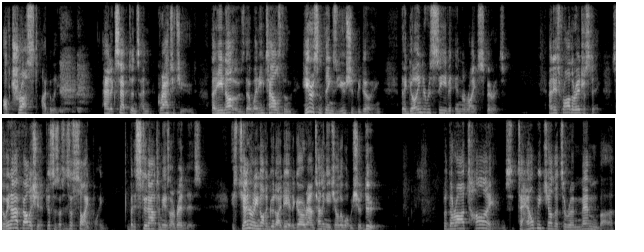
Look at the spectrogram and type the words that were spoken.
of trust, I believe, and acceptance and gratitude that he knows that when he tells them, here are some things you should be doing, they're going to receive it in the right spirit. And it's rather interesting. So, in our fellowship, just as a, a side point, but it stood out to me as I read this, it's generally not a good idea to go around telling each other what we should do. But there are times to help each other to remember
